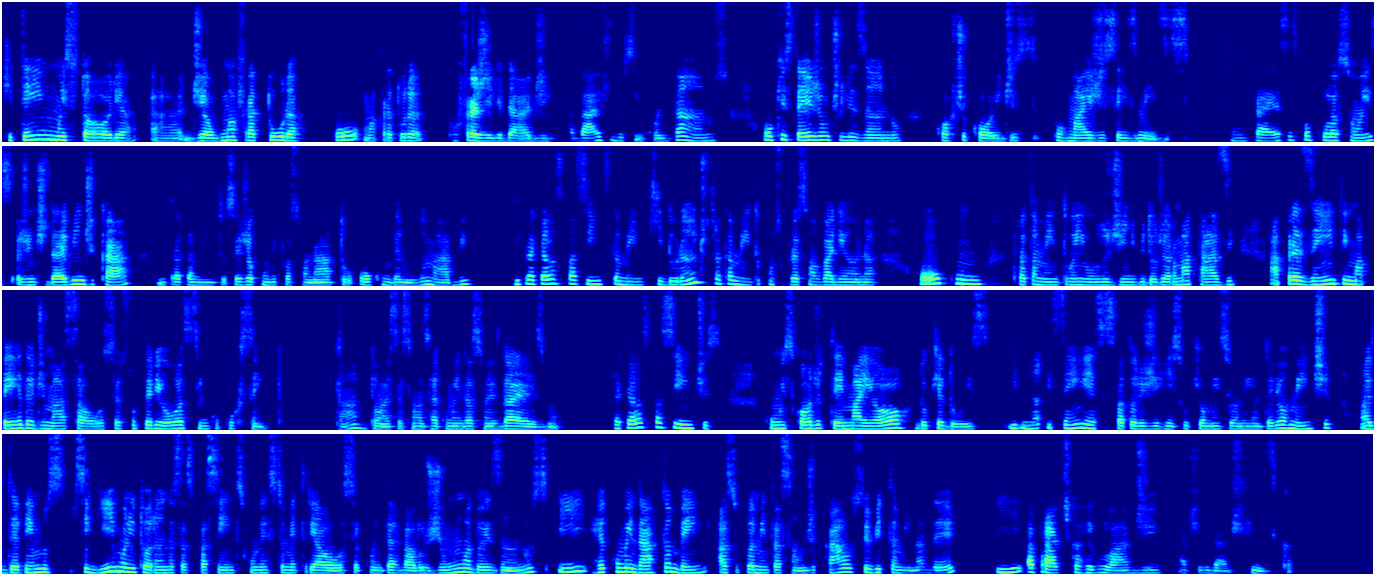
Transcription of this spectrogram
que tem uma história ah, de alguma fratura ou uma fratura por fragilidade abaixo dos 50 anos, ou que estejam utilizando corticoides por mais de seis meses. Então, para essas populações, a gente deve indicar um tratamento, seja com bifosfonato ou com denosumab. E para aquelas pacientes também que, durante o tratamento com supressão ovariana ou com tratamento em uso de inibidor de aromatase, apresentem uma perda de massa óssea superior a 5%. Tá? Então, essas são as recomendações da ESMO. Para aquelas pacientes com um score de T maior do que 2 e, e, sem esses fatores de risco que eu mencionei anteriormente, nós devemos seguir monitorando essas pacientes com densitometria óssea com intervalos de 1 a 2 anos e recomendar também a suplementação de cálcio e vitamina D e a prática regular de atividade física.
